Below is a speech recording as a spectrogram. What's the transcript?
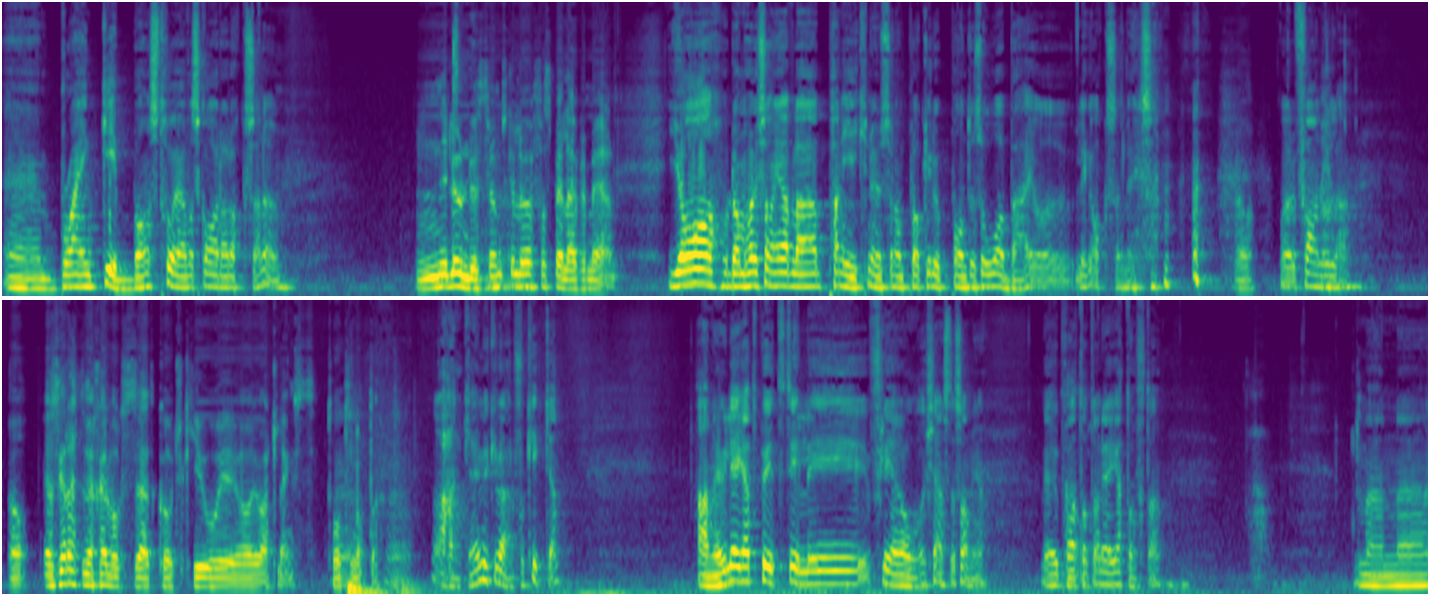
Eh, Brian Gibbons tror jag var skadad också nu. Mm, Lundström skulle få spela i premiären. Ja, och de har ju sån jävla panik nu så de plockar upp Pontus Åberg och också liksom. Ja. Var det fan illa. Ja, jag ska rätta mig själv också och säga att coach Q har ju varit längst. 2008. Mm. Ja, han kan ju mycket väl få kicken. Han har ju legat pytt till i flera år känns det som ju. Vi har ju pratat ja. om det jätteofta. Men eh,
